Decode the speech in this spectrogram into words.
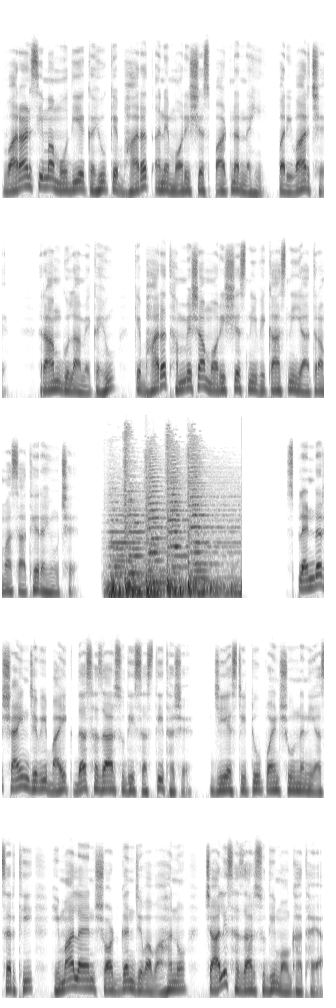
વારાણસીમાં મોદીએ કહ્યું કે ભારત અને મોરિશિયસ પાર્ટનર નહીં, પરિવાર છે. રામ ગુલામે કહ્યું કે ભારત હંમેશા મોરિશિયસની વિકાસની યાત્રામાં સાથે રહ્યું છે. સ્પ્લેન્ડર શાઇન જેવી બાઇક દસ હજાર સુધી સસ્તી થશે. જીએસટી ટુ પોઈન્ટ શૂન્યની અસરથી હિમાલયન શોટગન જેવા વાહનો ચાલીસ હજાર સુધી મોંઘા થયા.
